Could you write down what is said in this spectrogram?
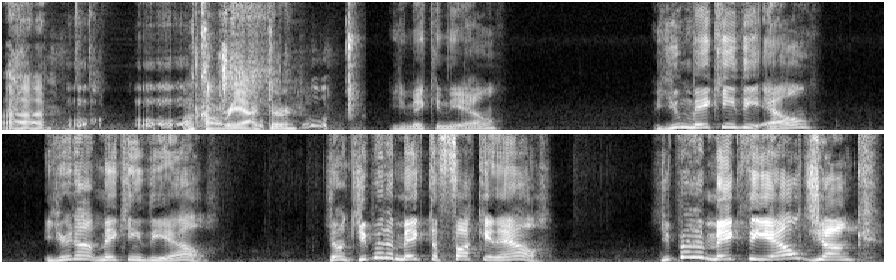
Uh, I'll call reactor. Are you making the L? Are you making the L? You're not making the L. Junk, you better make the fucking L. You better make the L, Junk.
